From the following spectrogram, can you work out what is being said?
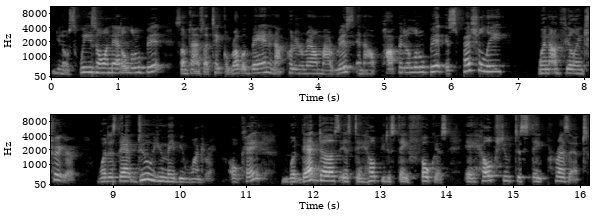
you know, squeeze on that a little bit. Sometimes I take a rubber band and I put it around my wrist and I'll pop it a little bit, especially when I'm feeling triggered. What does that do? You may be wondering. Okay, what that does is to help you to stay focused. It helps you to stay present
